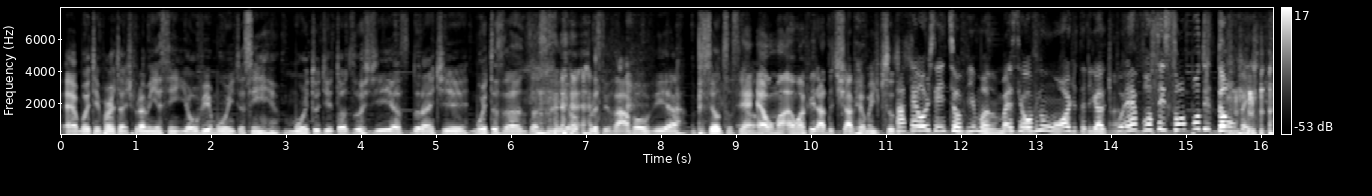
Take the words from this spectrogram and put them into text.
é muito importante para mim, assim. E ouvi muito, assim, muito de todos os dias durante muitos anos, assim, eu precisava ouvir a pseudo social. É, é, uma, é uma virada de chave, realmente. Até hoje, se a gente se ouvir, mano, mas você ouve num ódio, tá ligado? Tipo, é, é vocês são a podridão, velho.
